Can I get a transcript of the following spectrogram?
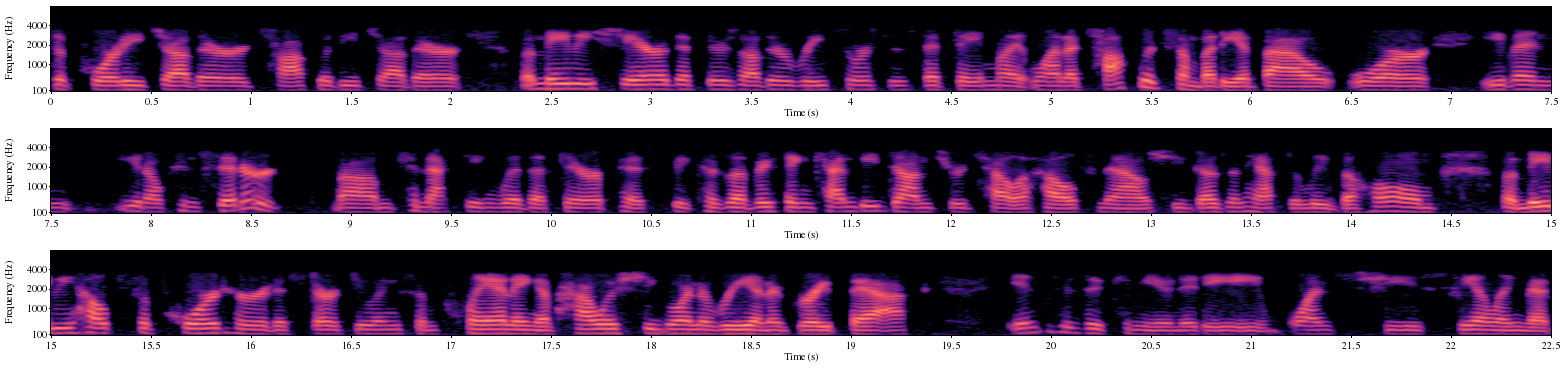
support each other, talk with each other, but maybe share that there's other resources that they might want to talk with somebody about or even, you know, consider um, connecting with a therapist because everything can be done through telehealth now. She doesn't have to leave the home, but maybe help support her to start doing some planning of how is she going to reintegrate back into the community once she's feeling that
